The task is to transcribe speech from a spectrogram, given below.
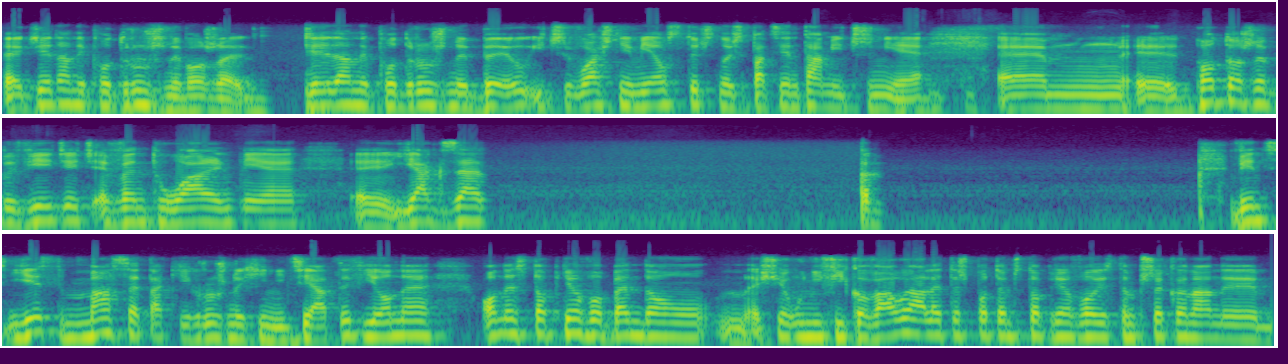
e, gdzie dany podróżny, może, gdzie dany podróżny był i czy właśnie miał styczność z pacjentami, czy nie, e, po to, żeby wiedzieć ewentualnie E, jak za Więc jest masę takich różnych inicjatyw i one, one stopniowo będą się unifikowały, ale też potem stopniowo jestem przekonany,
